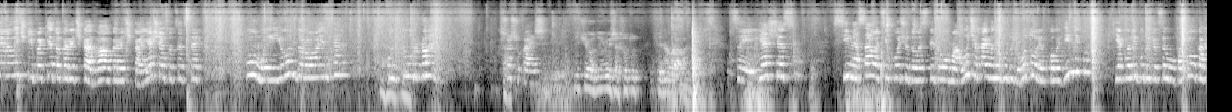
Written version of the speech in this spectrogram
невеличкий пакет окорочка, два окорочка. Я зараз оце все помию, здороваємося культурно. Що шукаєш? Нічого, дивлюся, що тут ти набрала. Цей, я зараз всі м'яса оці хочу довести до ума. Лучше хай вони будуть готові в холодильнику, як вони будуть оце в упаковках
